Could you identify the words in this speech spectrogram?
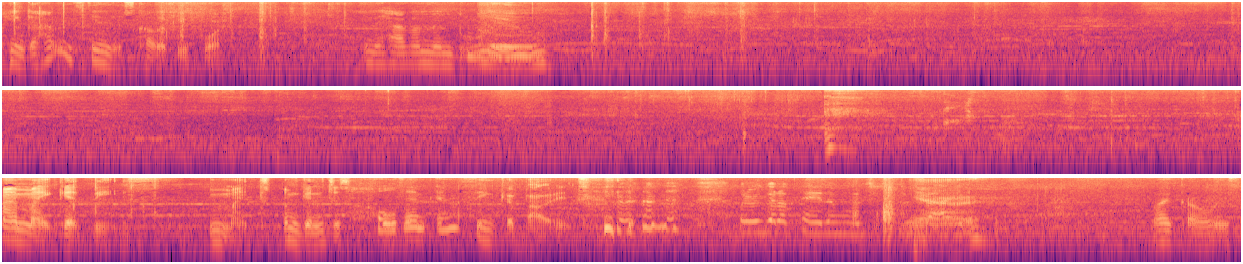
pink. I haven't seen this color before. And they have them in blue. I might get these. Might. I'm gonna just hold them and think about it. But we're gonna pay them we Yeah. Like always.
